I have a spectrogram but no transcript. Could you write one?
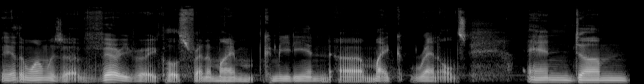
the other one was a very, very close friend of mine, comedian uh, Mike Reynolds. And um,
